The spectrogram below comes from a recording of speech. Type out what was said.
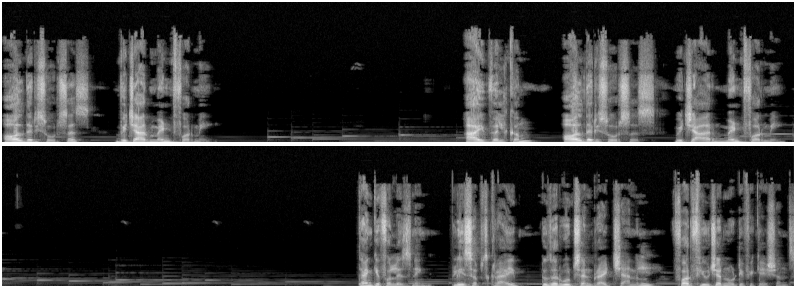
all the resources which are meant for me. I welcome all the resources which are meant for me. Thank you for listening. Please subscribe to the Roots and Bright channel for future notifications.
